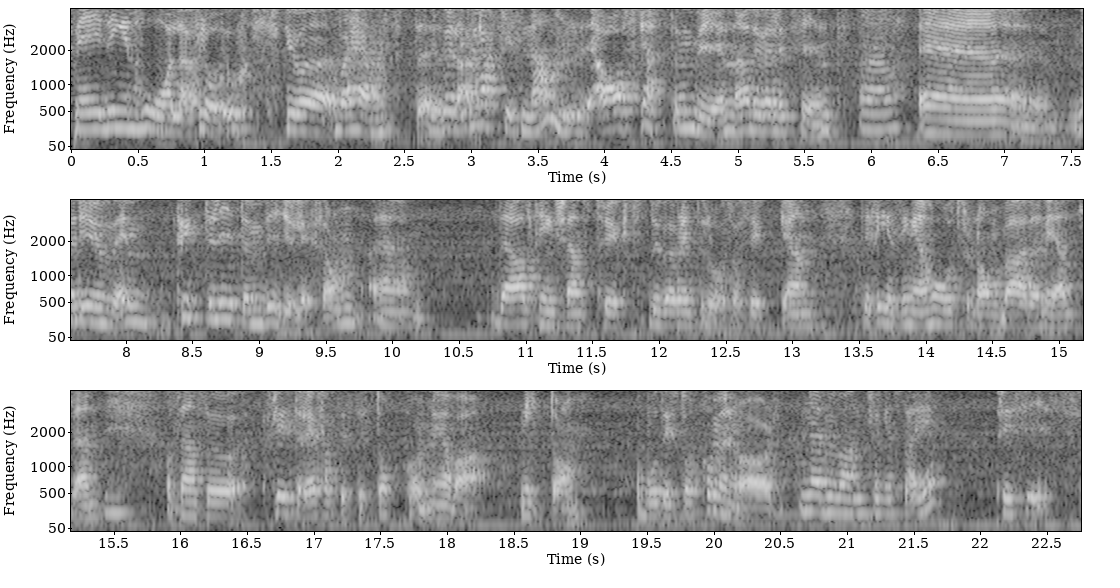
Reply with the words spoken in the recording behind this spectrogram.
Nej, det är ingen håla. Förlåt. Usch, gud vad, vad hemskt Det är ett väldigt sagt. vackert namn. Ja, Skattungbyn. Ja, det är väldigt fint. Ja. Eh, men det är ju en pytteliten by liksom. Eh, där allting känns tryggt. Du behöver inte låsa cykeln. Det finns inga hot från omvärlden egentligen. Och sen så flyttade jag faktiskt till Stockholm när jag var 19. Och bodde i Stockholm i några år. När du vann Fröken Sverige. Precis.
